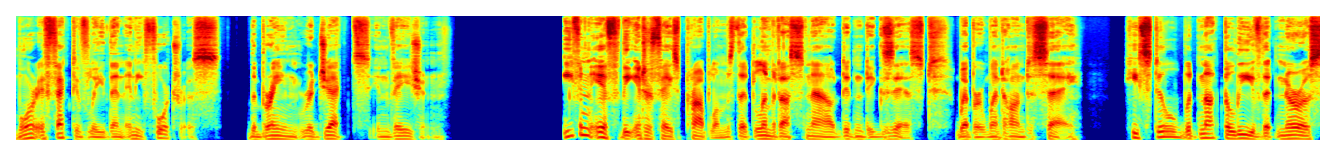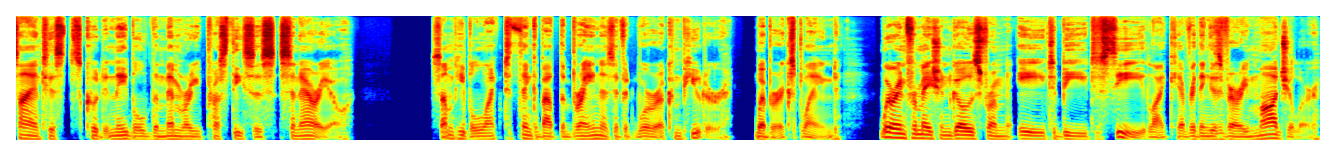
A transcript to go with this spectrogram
More effectively than any fortress, the brain rejects invasion. Even if the interface problems that limit us now didn't exist, Weber went on to say, he still would not believe that neuroscientists could enable the memory prosthesis scenario. Some people like to think about the brain as if it were a computer, Weber explained, where information goes from A to B to C like everything is very modular.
